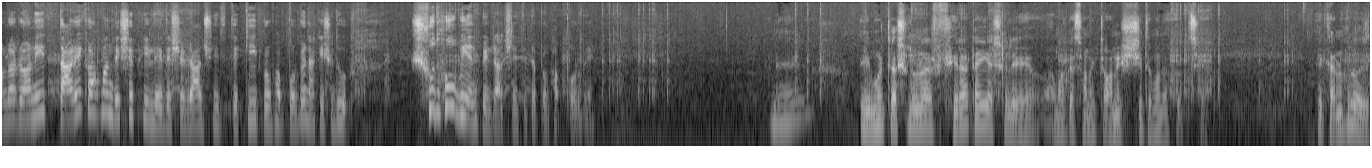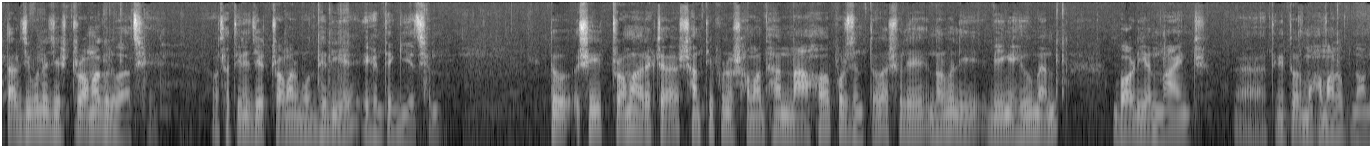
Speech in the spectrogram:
আল্লাহ রনি, তারেক রহমান দেশে ফিরলে দেশের রাজনীতিতে কি প্রভাব পড়বে? নাকি শুধু শুধু বিএনপির রাজনীতিতে প্রভাব পড়বে? এই মুহূর্তে আসলে ওনার ফেরাটাই আসলে আমার কাছে অনেকটা অনিশ্চিত মনে হচ্ছে। এই কারণ হলো যে তার জীবনে যে ট্রমাগুলো আছে, অর্থাৎ তিনি যে ট্রমার মধ্যে দিয়ে এখান থেকে গিয়েছেন, তো সেই ট্রমার একটা শান্তিপূর্ণ সমাধান না হওয়া পর্যন্ত আসলে normally being a human body and mind তিনি তো আর মহামানব নন।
